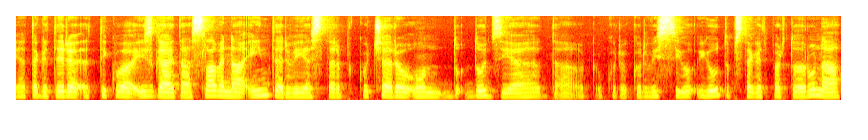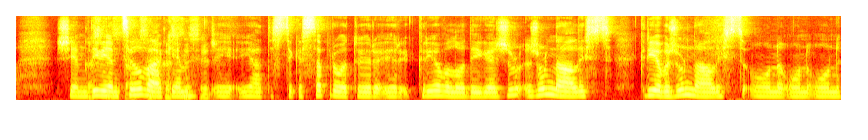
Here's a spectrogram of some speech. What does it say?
Ja, tagad ir eh, tikko izgāja tā slavenā intervija starp Kučeru un Du- Dudzija, tā, kur, kur viss YouTube tagad par to runā. Šiem Kas diviem tas ir? cilvēkiem, Kas tas ir? jā, tas, cik es saprotu, ir, ir krievalodīgais žur, žurnālists, krieva žurnālists un, un, un, un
